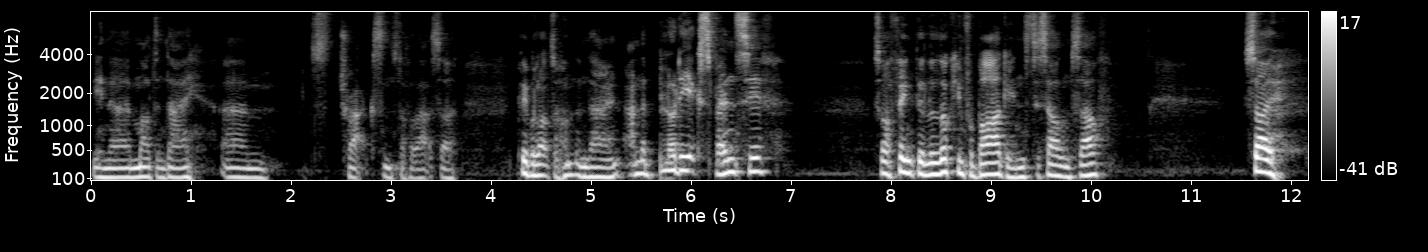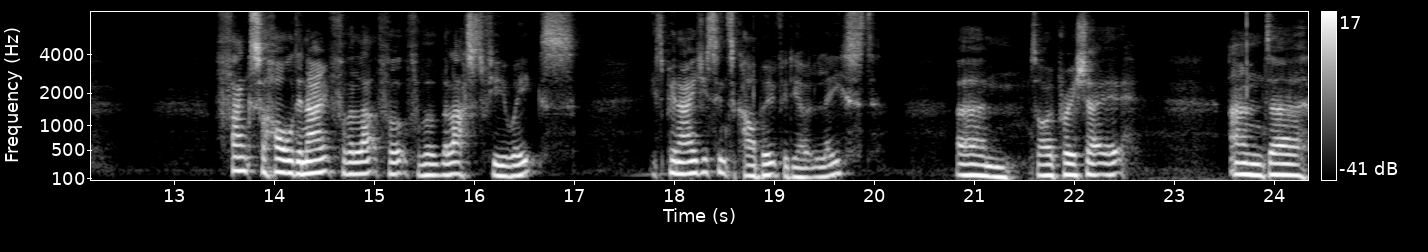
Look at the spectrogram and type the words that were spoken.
in uh, modern day um, tracks and stuff like that. So people like to hunt them down, and they're bloody expensive. So I think they're looking for bargains to sell themselves. So thanks for holding out for the for, for the, the last few weeks. It's been ages since a car boot video at least. Um, so I appreciate it. And uh,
